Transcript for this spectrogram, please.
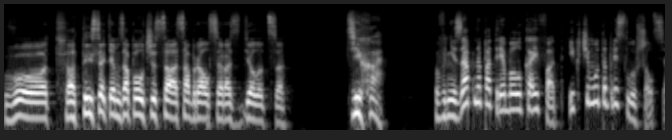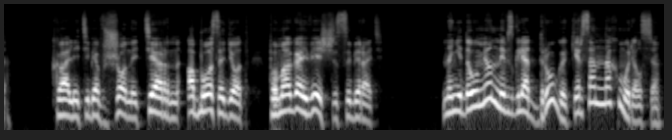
«Вот, а ты с этим за полчаса собрался разделаться». «Тихо!» Внезапно потребовал Кайфат и к чему-то прислушался. «Кали тебе в жены, Терн, а босс идет! Помогай вещи собирать!» На недоуменный взгляд друга Кирсан нахмурился,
